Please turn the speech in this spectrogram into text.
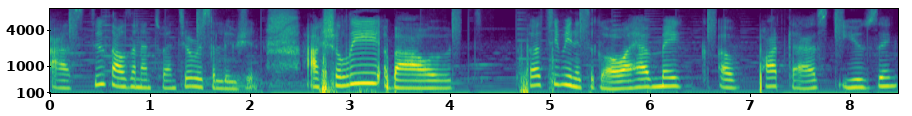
as 2020 resolution actually about 30 minutes ago i have made a podcast using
